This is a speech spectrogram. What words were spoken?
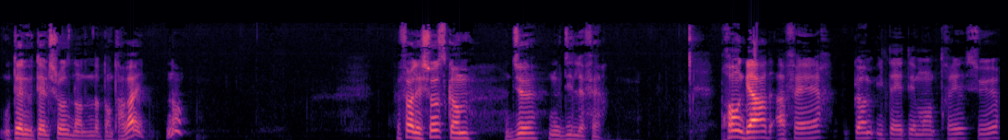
ou telle ou telle chose dans, dans ton travail? Non. Il faire les choses comme Dieu nous dit de le faire. Prends garde à faire comme il t'a été montré sur...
